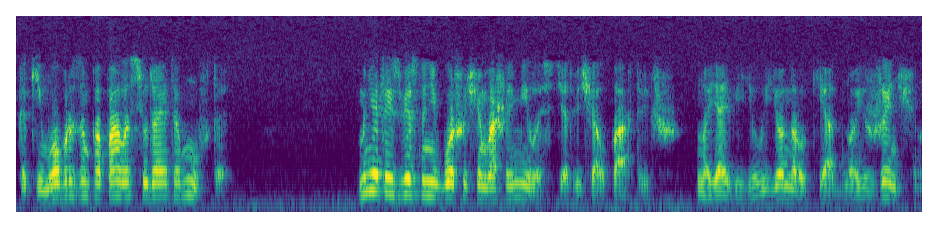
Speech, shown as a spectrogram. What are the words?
каким образом попала сюда эта муфта?» «Мне это известно не больше, чем вашей милости», — отвечал Партридж. «Но я видел ее на руке одной из женщин,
